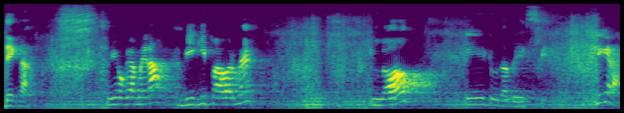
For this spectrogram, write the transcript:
देखना। तो ये हो गया मेरा b की पावर में log a to the base c ठीक है ना?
